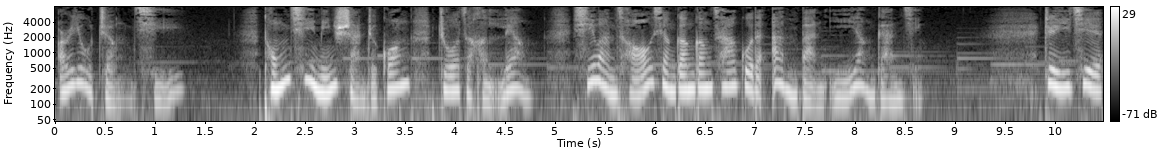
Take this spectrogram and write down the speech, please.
而又整齐，铜器皿闪着光，桌子很亮，洗碗槽像刚刚擦过的案板一样干净。这一切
